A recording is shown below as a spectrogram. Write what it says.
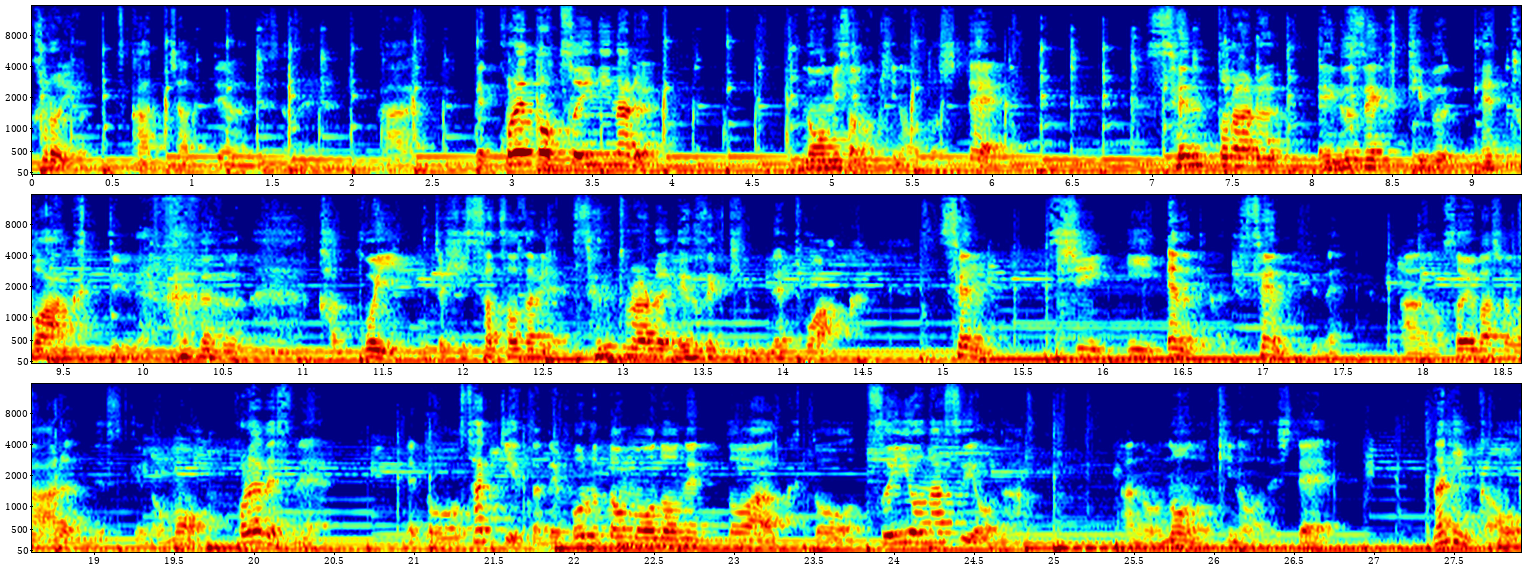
カロリーを使っちゃってるんですよね。はい。で、これと対になる脳みその機能として、セントラルエグゼクティブネットワークっていうね かっこいい、めっちゃ必殺技みたいな、セントラルエグゼクティブネットワーク。セン、CEN って書いて、センってね、あの、そういう場所があるんですけども、これはですね、えっと、さっき言ったデフォルトモードネットワークと対をなすような、あの、脳の機能でして、何かを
